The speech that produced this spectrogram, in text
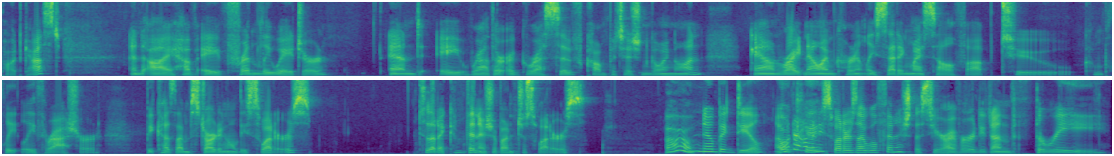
podcast and I have a friendly wager and a rather aggressive competition going on. And right now I'm currently setting myself up to completely thrash her because I'm starting all these sweaters so that I can finish a bunch of sweaters. Oh, No big deal. I wonder how many sweaters I will finish this year. I've already done three.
